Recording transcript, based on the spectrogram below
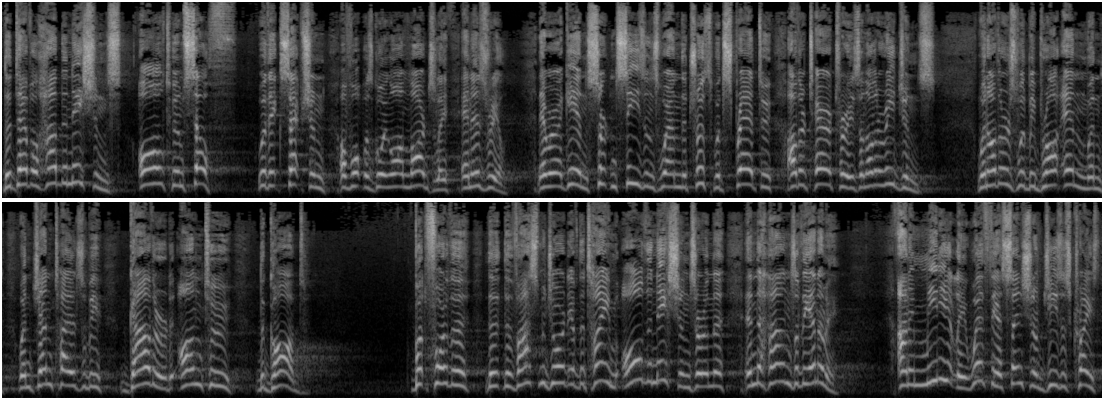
The devil had the nations all to himself, with the exception of what was going on largely in Israel. There were again certain seasons when the truth would spread to other territories and other regions when others would be brought in, when, when Gentiles would be gathered onto the God. But for the, the, the, vast majority of the time, all the nations are in the, in the hands of the enemy. And immediately, with the ascension of Jesus Christ,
